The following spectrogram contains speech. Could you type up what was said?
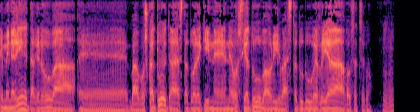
hemen egin eta gero ba, e, ba boskatu eta estatuarekin e, negoziatu ba hori ba estatutu berria gauzatzeko. Mm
